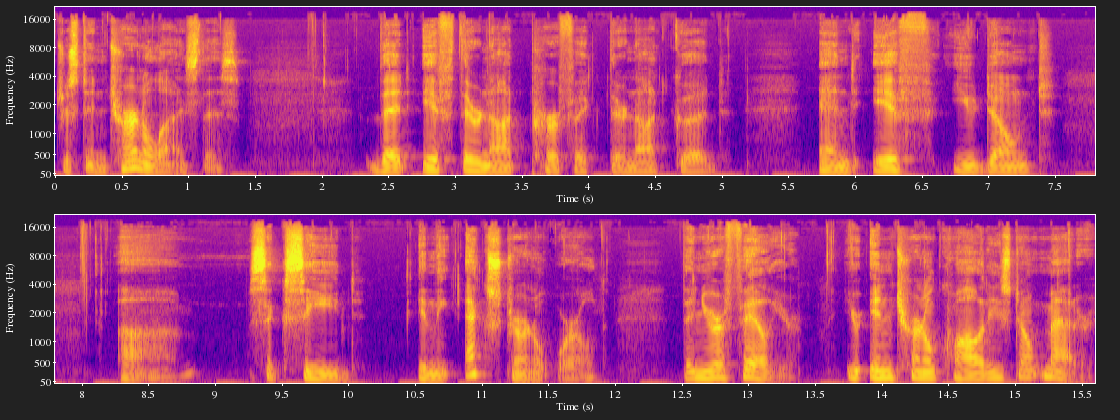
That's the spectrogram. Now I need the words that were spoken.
just internalize this that if they're not perfect, they're not good. And if you don't uh, succeed in the external world, then you're a failure. Your internal qualities don't matter.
